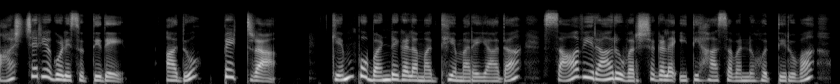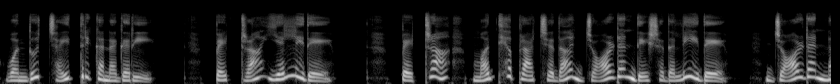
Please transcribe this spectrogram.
ಆಶ್ಚರ್ಯಗೊಳಿಸುತ್ತಿದೆ. ಅದು ಪೆಟ್ರಾ. ಕೆಂಪು ಬಂಡೆಗಳ ಮಧ್ಯೆ ಮರೆಯಾದ ಸಾವಿರಾರು ವರ್ಷಗಳ ಇತಿಹಾಸವನ್ನು ಹೊತ್ತಿರುವ ಒಂದು ಚೈತ್ರಿಕ ನಗರಿ. ಪೆಟ್ರಾ ಎಲ್ಲಿದೆ? ಪೆಟ್ರಾ ಮಧ್ಯಪ್ರಾಚ್ಯದ ಜಾರ್ಡನ್ ದೇಶದಲ್ಲಿ ಇದೆ. ಜಾರ್ಡನ್ನ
